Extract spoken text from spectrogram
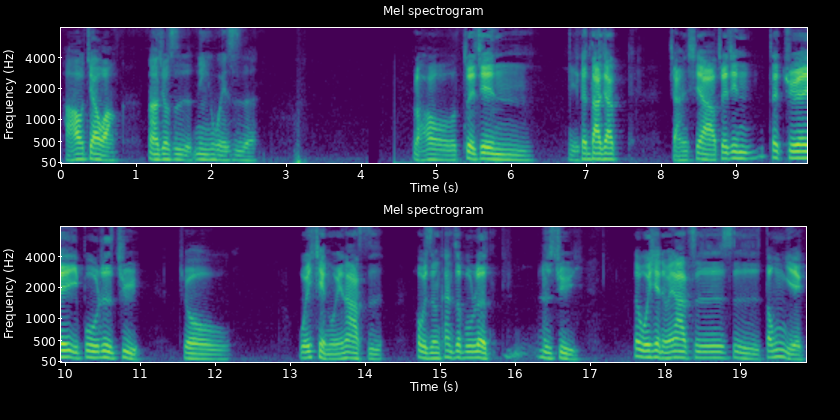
好好交往，那就是另一回事了。然后最近也跟大家讲一下，最近在追一部日剧，就《危险维纳斯》。为什么看这部日日剧？这《危险的维纳斯》是东野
